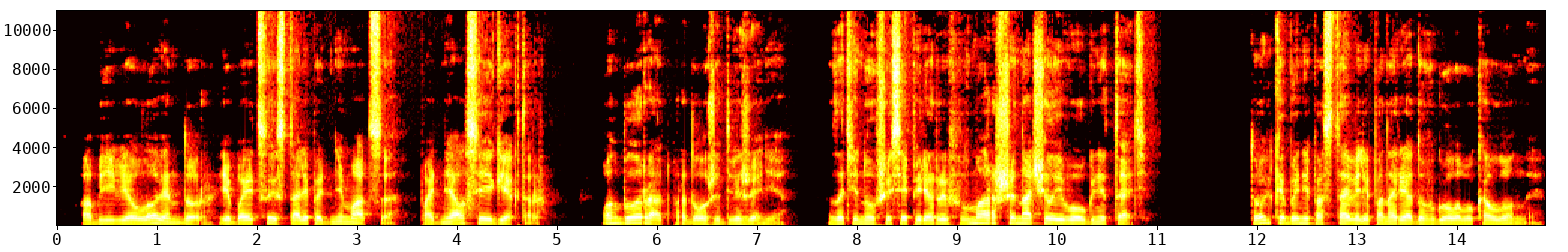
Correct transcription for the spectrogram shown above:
— объявил Ловендор, и бойцы стали подниматься. Поднялся и Гектор. Он был рад продолжить движение. Затянувшийся перерыв в марше начал его угнетать. Только бы не поставили по наряду в голову колонны,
